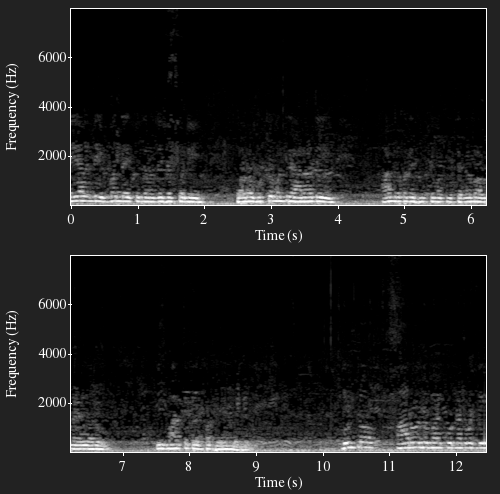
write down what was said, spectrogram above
చేయాలంటే ఇబ్బంది అవుతుందన్న ఉద్దేశంతో గౌరవ ముఖ్యమంత్రి ఆనాటి ఆంధ్రప్రదేశ్ ముఖ్యమంత్రి చంద్రబాబు నాయుడు గారు ఈ మార్కెట్ ఏర్పాటు చేయడం జరిగింది. దీంట్లో ఆ రోజు మనకు ఉన్నటువంటి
